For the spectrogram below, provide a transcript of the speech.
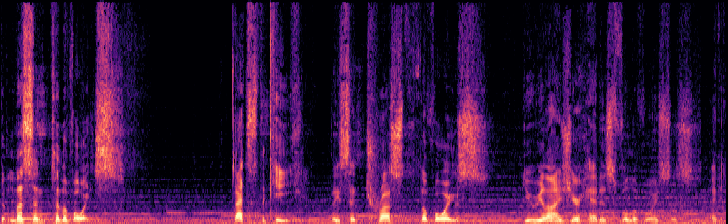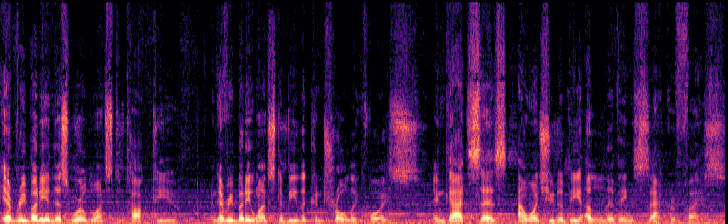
But listen to the voice. That's the key. They said, Trust the voice. You realize your head is full of voices? And everybody in this world wants to talk to you, and everybody wants to be the controlling voice. And God says, I want you to be a living sacrifice.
